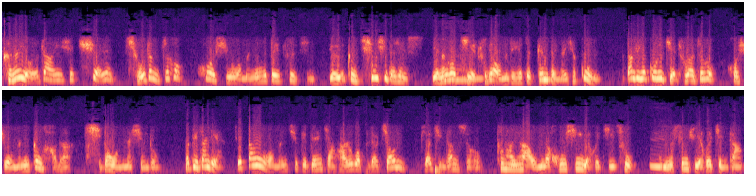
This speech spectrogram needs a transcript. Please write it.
可能有了这样一些确认、求证之后，或许我们能够对自己有一个更清晰的认识，也能够解除掉我们这些最根本的一些顾虑。当这些顾虑解除了之后，或许我们能更好的启动我们的行动。那第三点，就当我们去给别人讲话，如果比较焦虑、比较紧张的时候，通常情况下，我们的呼吸也会急促，我们的身体也会紧张。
